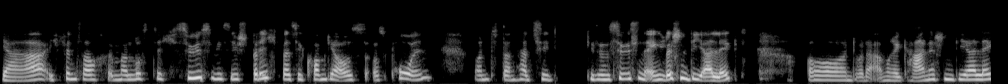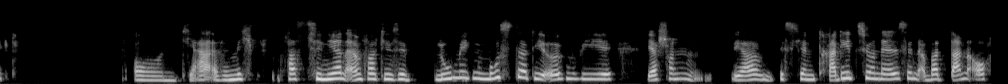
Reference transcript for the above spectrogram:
Ja, ich finde es auch immer lustig, süß, wie sie spricht, weil sie kommt ja aus, aus Polen und dann hat sie diesen süßen englischen Dialekt und oder amerikanischen Dialekt. Und ja, also mich faszinieren einfach diese blumigen Muster, die irgendwie ja schon ja ein bisschen traditionell sind, aber dann auch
